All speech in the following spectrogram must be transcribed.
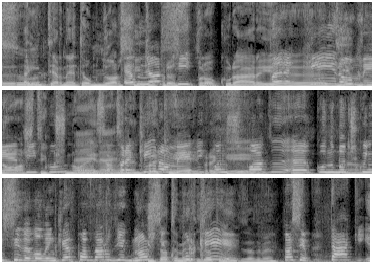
isso. eh, a internet é o melhor É o sítio melhor para se sítio. procurar eh, Para que ir ao diagnósticos, médico? não É? Exatamente. Para que ir ao quê? médico Para quando quê? se pode, ah, quando uma desconhecida da Lenquer pode dar o diagnóstico? Exatamente, Porquê? exatamente, exatamente. Está sempre, está aqui,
